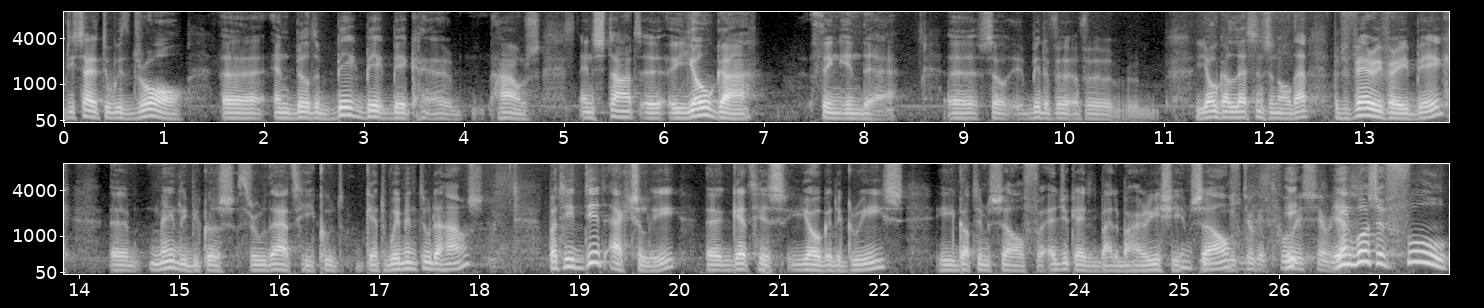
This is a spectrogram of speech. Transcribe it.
decided to withdraw uh, and build a big, big, big uh, house and start a, a yoga thing in there. Uh, so a bit of a, of a yoga lessons and all that, but very, very big. Uh, mainly because through that he could get women to the house. But he did actually uh, get his yoga degrees. He got himself educated by the Maharishi himself. He took it fully He- serious. He was a full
